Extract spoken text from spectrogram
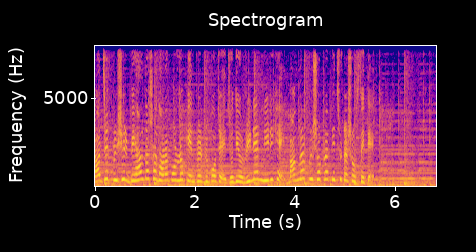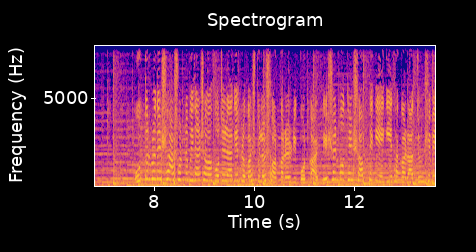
রাজ্যে কৃষির বেহাল দশা ধরা পড়ল কেন্দ্রের রিপোর্টে যদিও ঋণের নিরিখে বাংলার কৃষকরা কিছুটা স্বস্তিতে। উত্তরপ্রদেশে আসন্ন বিধানসভা ভোটের আগে প্রকাশ পেল সরকারের রিপোর্ট কার্ড। দেশের মধ্যে সব থেকে এগিয়ে থাকা রাজ্য হিসেবে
